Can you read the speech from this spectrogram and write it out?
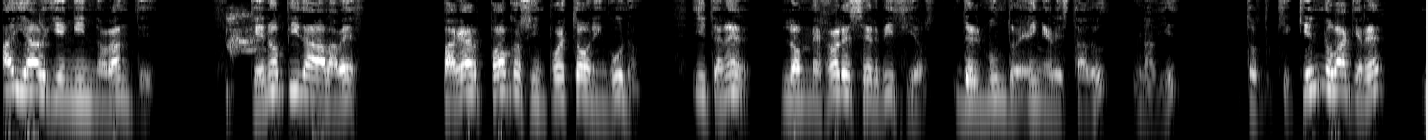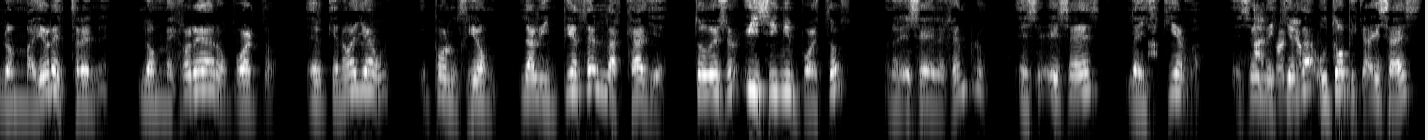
¿hay alguien ignorante que no pida a la vez pagar pocos impuestos o ninguno y tener los mejores servicios del mundo en el Estado? Nadie. ¿Quién no va a querer los mayores trenes, los mejores aeropuertos, el que no haya polución, la limpieza en las calles, todo eso y sin impuestos. Bueno, ese es el ejemplo. esa es la izquierda. Esa es la izquierda utópica. Esa es.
